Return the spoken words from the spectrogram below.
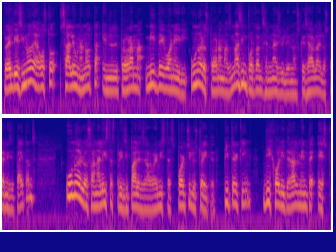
Pero el 19 de agosto sale una nota en el programa Midday 180, uno de los programas más importantes en Nashville en los que se habla de los Tennessee Titans, uno de los analistas principales de la revista Sports Illustrated, Peter King, dijo literalmente esto.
